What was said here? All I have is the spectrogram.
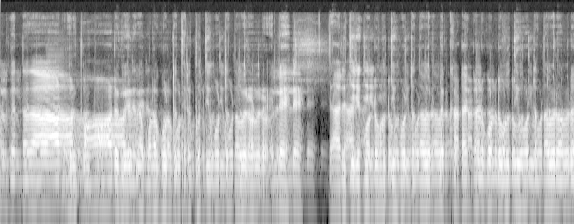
നൽകുന്നതാണ്. ഒരുപാട് പേര് നമ്മുടെ കൂട്ടത്തിൽ ബുദ്ധിമുട്ടുന്നവരുണ്ട് അല്ലേ? ദാരിദ്ര്യം കൊണ്ട് ബുദ്ധിമുട്ടുന്നവരുണ്ട് കടങ്ങൾ കൊണ്ട് ബുദ്ധിമുട്ടുന്നവരുണ്ട്.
